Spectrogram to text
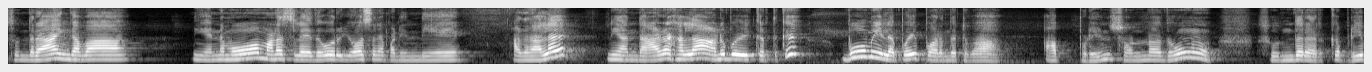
சுந்தரா இங்கே வா. நீ என்னமோ மனசில் ஏதோ ஒரு யோசனை பண்ணியிருந்தியே. அதனால் நீ அந்த அழகெல்லாம் அனுபவிக்கிறதுக்கு பூமியில் போய் பிறந்துட்டு வா. அப்படின்னு சொன்னதும் சுந்தரருக்கு அப்படியே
